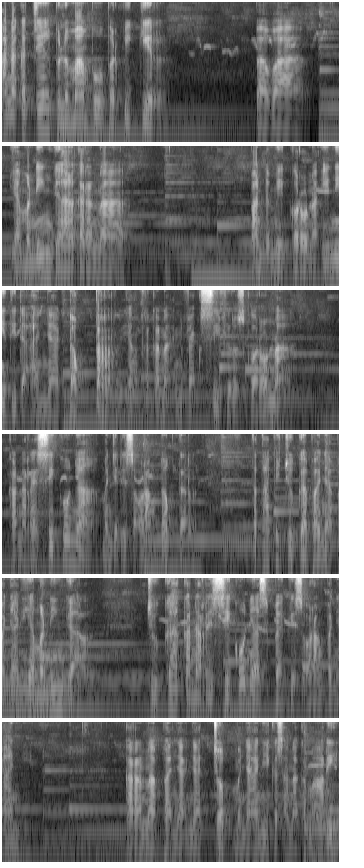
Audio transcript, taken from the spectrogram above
Anak kecil belum mampu berpikir bahwa yang meninggal karena pandemi corona ini tidak hanya dokter yang terkena infeksi virus corona karena resikonya menjadi seorang dokter, tetapi juga banyak penyanyi yang meninggal juga karena risikonya sebagai seorang penyanyi. Karena banyaknya job menyanyi ke sana kemari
